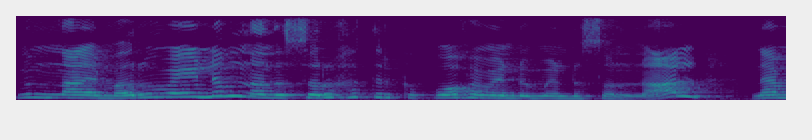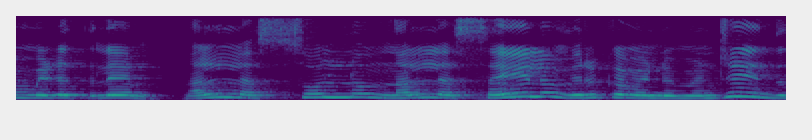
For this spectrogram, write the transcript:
இன்னும் நாளை மறுமையிலும் அந்த சொர்க்கத்திற்கு போக வேண்டும் என்று சொன்னால் நம்மிடத்திலே நல்ல சொல்லும் நல்ல செயலும் இருக்க வேண்டும் என்று இந்த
